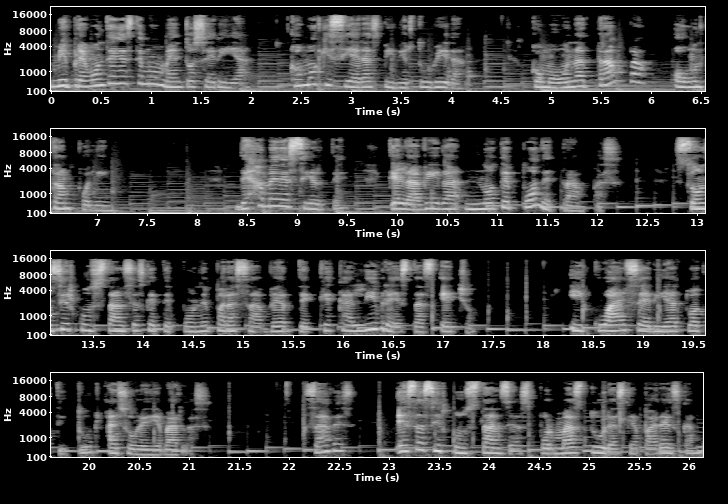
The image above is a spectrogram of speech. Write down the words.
Mi pregunta en este momento sería, ¿cómo quisieras vivir tu vida? ¿Como una trampa o un trampolín? Déjame decirte que la vida no te pone trampas. Son circunstancias que te pone para saber de qué calibre estás hecho y cuál sería tu actitud al sobrellevarlas. ¿Sabes? Esas circunstancias, por más duras que aparezcan,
